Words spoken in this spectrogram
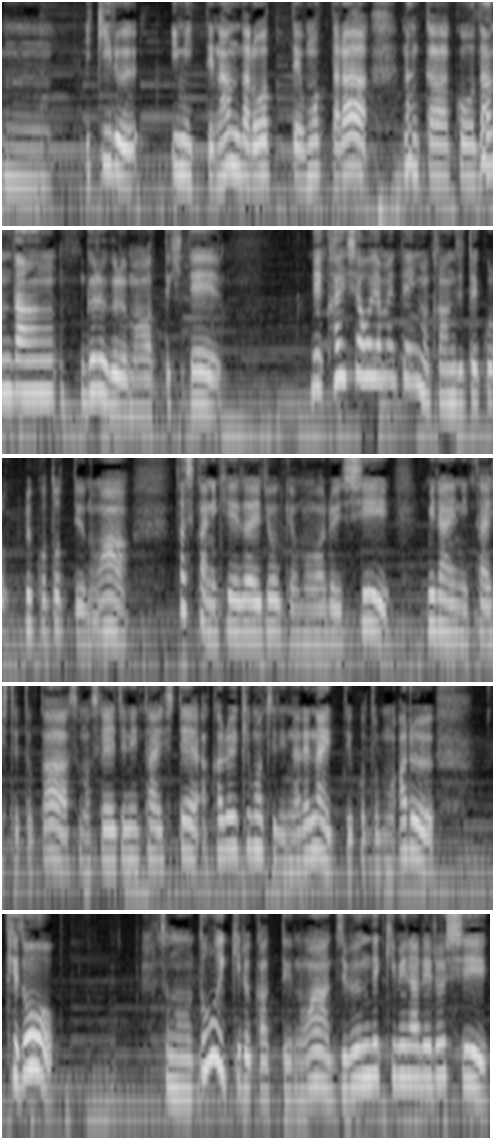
うん生きる意味ってなんだろうって思ったらなんかこうだんだんぐるぐる回ってきてで会社を辞めて今感じてくることっていうのは確かに経済状況も悪いし未来に対してとかその政治に対して明るい気持ちになれないっていうこともあるけどそのどう生きるかっていうのは自分で決められるし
